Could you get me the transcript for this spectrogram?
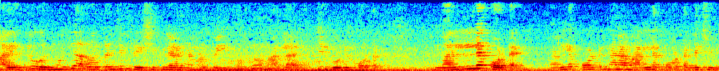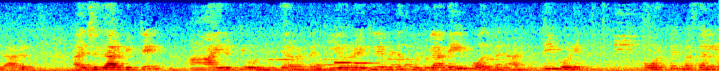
ആയിരത്തി ഒരുന്നൂറ്റി അറുപത്തഞ്ച് ഫ്രീഷിപ്പിലാണ് നമ്മൾ പെയിൻ കൊടുക്കുന്നത് നല്ല അടിപൊളി കോട്ടൺ. നല്ല കോട്ടൺ. നല്ല കോട്ടൺ ആണ് നല്ല കോട്ടന്റെ ചുരിദാർ. ചുരിദാർ വിറ്റ് ആയിരത്തി ഒരുന്നൂറ്റി അറുപത്തഞ്ച്. ഈ റേറ്റിൽ എവിടെ നിന്ന് കിട്ടില്ല അതേപോലെ തന്നെ അടിപൊളി കോട്ടൺ നല്ല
